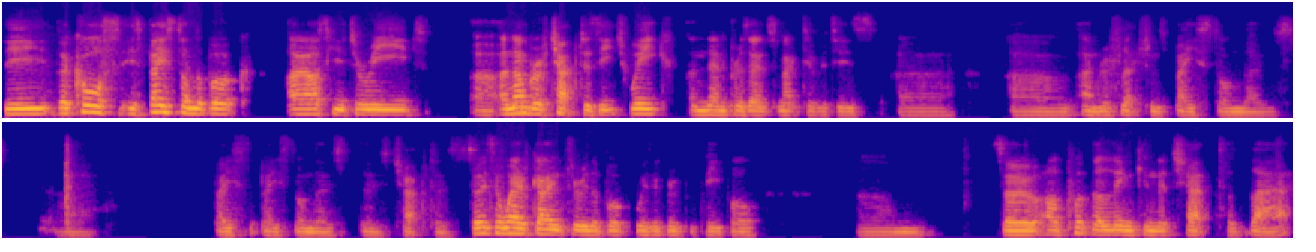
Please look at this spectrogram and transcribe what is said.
the, the course is based on the book. I ask you to read uh, a number of chapters each week and then present some activities uh, um, and reflections based on those. Uh, based based on those those chapters. So it's a way of going through the book with a group of people. Um, so I'll put the link in the chat to that.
